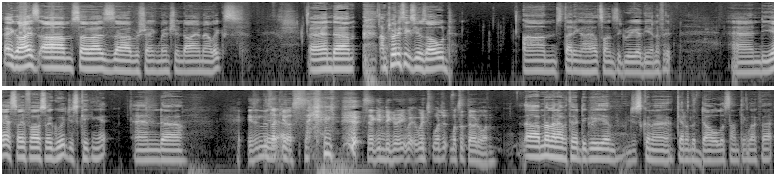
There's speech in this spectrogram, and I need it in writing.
Hey guys, um, so as uh, Rashank mentioned, I am Alex, and um, I'm 26 years old. Um, studying a health science degree at the end of it, and yeah, so far so good, just kicking it. And uh, Isn't this Yeah, like your uh, second second degree? Wh- Which, what's the third one? uh, I'm not gonna have a third degree. I'm just gonna get on the dole or something like that.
